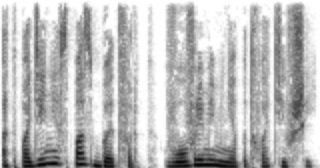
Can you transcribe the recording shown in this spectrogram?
От падения спас Бетфорд, вовремя меня подхвативший.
